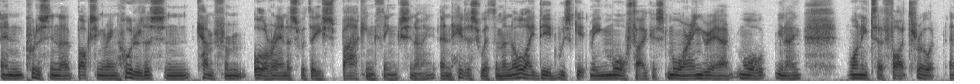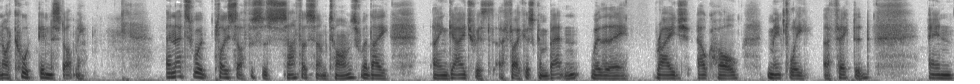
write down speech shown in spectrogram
and put us in the boxing ring, hooded us, and come from all around us with these sparking things, you know, and hit us with them. And all they did was get me more focused, more angry, more, you know, wanting to fight through it. And I could, didn't stop me. And that's what police officers suffer sometimes when they, they engage with a focused combatant, whether they're rage, alcohol, mentally affected and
